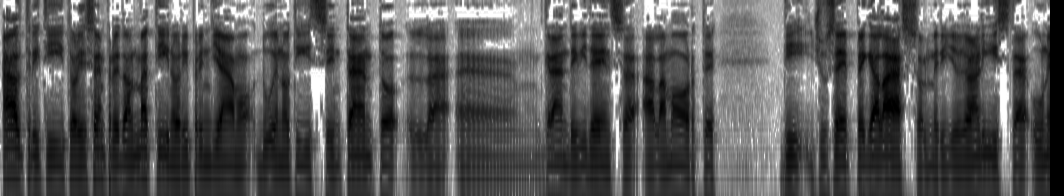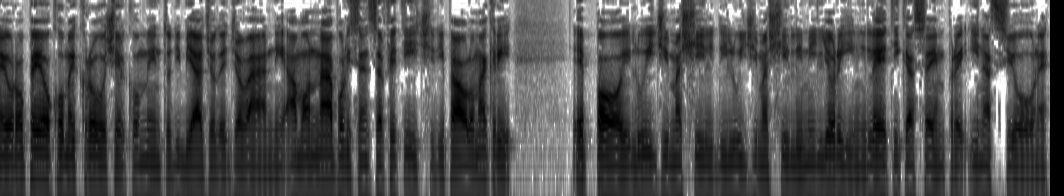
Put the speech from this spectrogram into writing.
altri titoli, sempre dal mattino riprendiamo due notizie. Intanto la eh, grande evidenza alla morte di Giuseppe Galasso, il meridionalista, un europeo come croce, il commento di Biagio De Giovanni, Amo Napoli senza feticci di Paolo Macri e poi Luigi Mascilli, di Luigi Mascilli Migliorini, l'etica sempre in azione.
